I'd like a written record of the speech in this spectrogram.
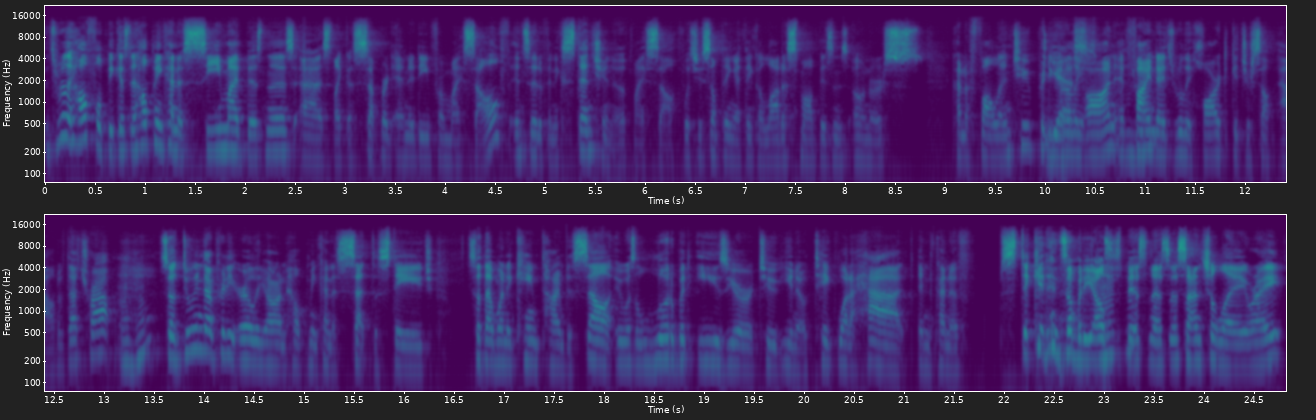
it's really helpful because it helped me kind of see my business as like a separate entity from myself instead of an extension of myself, which is something I think a lot of small business owners kind of fall into pretty Yes. early on and find that it's really hard to get yourself out of that trap. So doing that pretty early on helped me kind of set the stage so that when it came time to sell, it was a little bit easier to, you know, take what I had and kind of stick it in somebody else's business essentially, right?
